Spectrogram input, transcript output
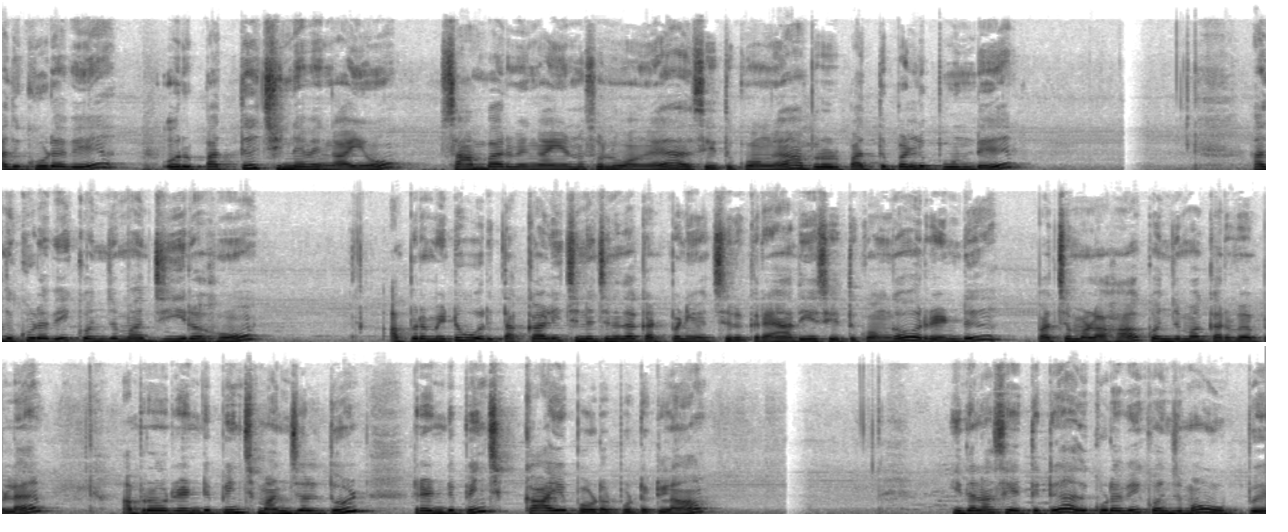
அது கூடவே ஒரு பத்து சின்ன வெங்காயம் சாம்பார் வெங்காயம்னு சொல்லுவாங்க அதை சேர்த்துக்கோங்க. அப்புறம் ஒரு பத்து பல்லு பூண்டு அது கூடவே கொஞ்சமாக ஜீரகம் அப்புறமேட்டு ஒரு தக்காளி சின்ன சின்னதாக கட் பண்ணி வச்சுருக்கிறேன். அதையும் சேர்த்துக்கோங்க. ஒரு ரெண்டு பச்சை மிளகா கொஞ்சமாக கருவேப்பிலை அப்புறம் ஒரு ரெண்டு பிஞ்ச் மஞ்சள் தூள் ரெண்டு பிஞ்ச் காய பவுடர் போட்டுக்கலாம். இதெல்லாம் சேர்த்துட்டு அது கூடவே கொஞ்சமாக உப்பு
